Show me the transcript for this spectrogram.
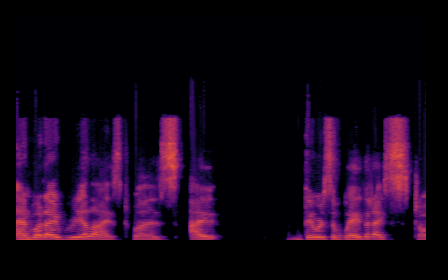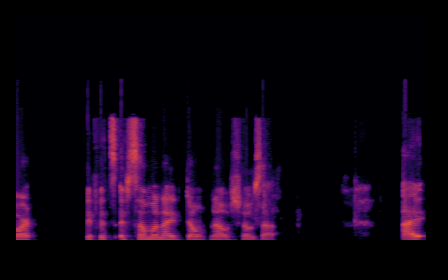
And what I realized was I there was a way that I start if it's if someone I don't know shows up. I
